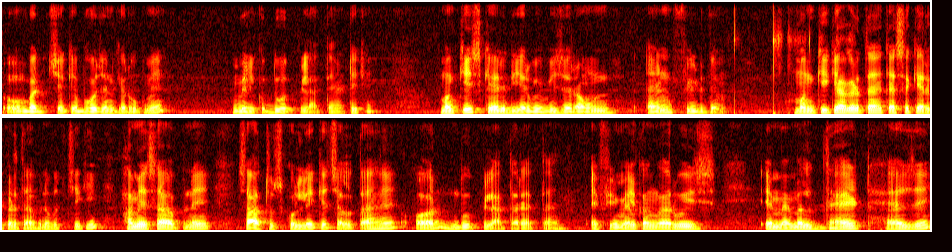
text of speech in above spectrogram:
बच्चे के भोजन के रूप में मिल्क, दूध पिलाते हैं, ठीक है? Monkeys carry their babies around and feed them monkey क्या करता है? कैसे केयर करता है अपने बच्चे की? हमेशा अपने साथ उसको लेके चलता है और दूध पिलाता रहता है। A female kangaroo is a mammal that has a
